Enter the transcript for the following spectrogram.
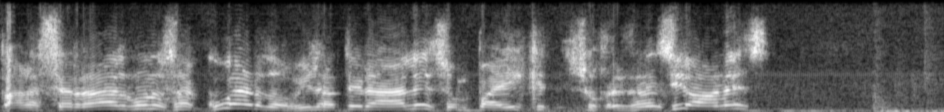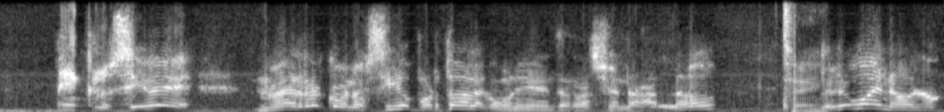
para cerrar algunos acuerdos bilaterales, un país que sufre sanciones, inclusive no es reconocido por toda la comunidad internacional, ¿no? Pero bueno, lo,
